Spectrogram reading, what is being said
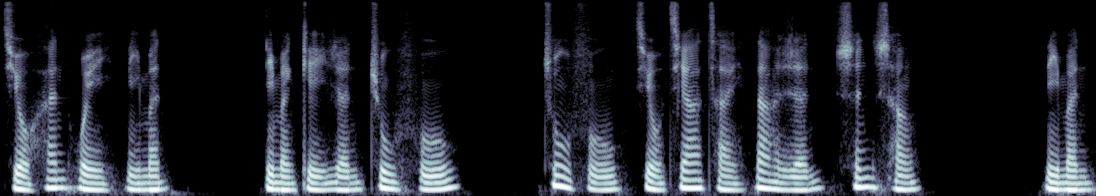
就安慰你们；你们给人祝福，祝福就加在那人身上。你们。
